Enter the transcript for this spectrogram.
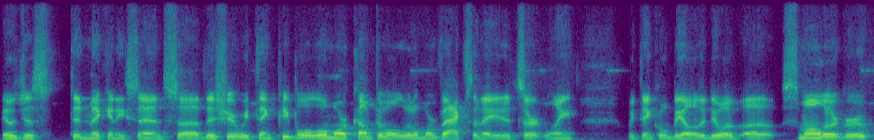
it was just didn't make any sense. Uh, this year, we think people are a little more comfortable, a little more vaccinated, certainly. We think we'll be able to do a, a smaller group,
